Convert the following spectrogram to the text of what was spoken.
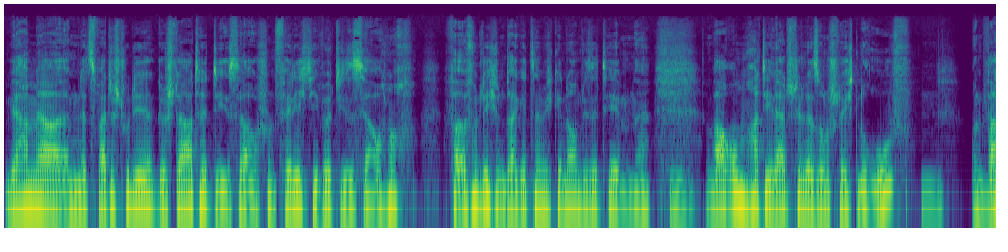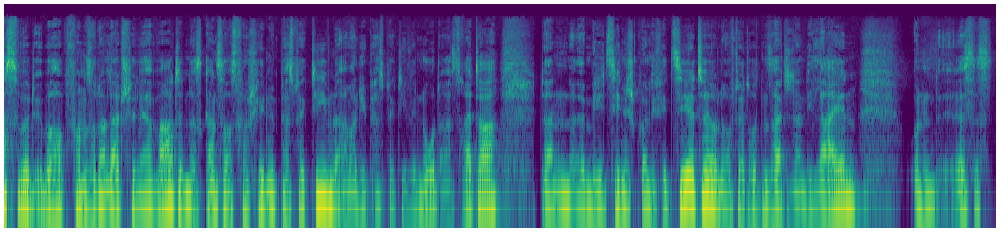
Wir haben ja ähm, eine zweite Studie gestartet, die ist ja auch schon fertig, die wird dieses Jahr auch noch veröffentlicht und da geht es nämlich genau um diese Themen. Ne? Mhm. Warum hat die Leitstelle so einen schlechten Ruf? Mhm. Und was wird überhaupt von so einer Leitstelle erwartet? Das Ganze aus verschiedenen Perspektiven. Einmal die Perspektive Notarzt, Retter, dann äh, medizinisch Qualifizierte und auf der dritten Seite dann die Laien. Und es ist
